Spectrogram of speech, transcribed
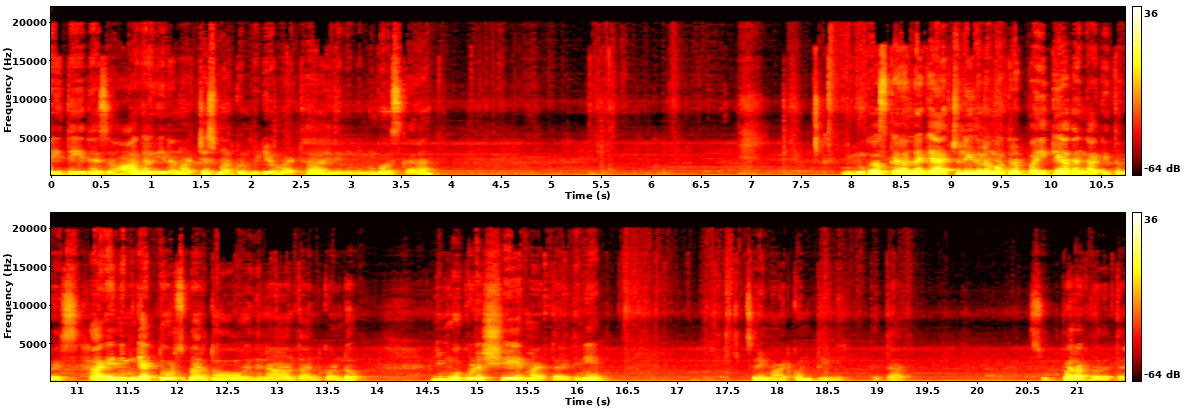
ರೀತಿ ಇದೆ. ಸೊ ಹಾಗಾಗಿ ನಾನು ಅಡ್ಜಸ್ಟ್ ಮಾಡ್ಕೊಂಡು ವಿಡಿಯೋ ಮಾಡ್ತಾ ಇದ್ದೀನಿ ನಿಮಗೋಸ್ಕರ. ನಿಮಗೋಸ್ಕರ ಅನ್ನೋಕ್ಕೆ ಆ್ಯಕ್ಚುಲಿ ಇದು ನಂಗೆ ಒಂಥರ ಬೈಕೇ ಆದಂಗೆ ಆಗಿತ್ತು ಗೈಸ್ ಹಾಗೆ ನಿಮ್ಗೆ ಯಾಕೆ ತೋರಿಸ್ಬಾರ್ದು ಇದನ್ನು ಅಂತ ಅಂದ್ಕೊಂಡು ನಿಮಗೂ ಕೂಡ ಶೇರ್ ಮಾಡ್ತಾ ಇದ್ದೀನಿ. ಸರಿ, ಮಾಡ್ಕೊಂಡು ತಿನ್ನಿ, ಆಯಿತಾ? ಸೂಪರಾಗಿ ಬರುತ್ತೆ.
